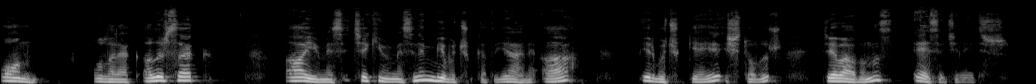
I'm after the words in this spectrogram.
10 olarak alırsak A ivmesi çekim ivmesinin 1,5 katı. Yani A 1,5G'ye eşit olur. Cevabımız E seçeneğidir.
